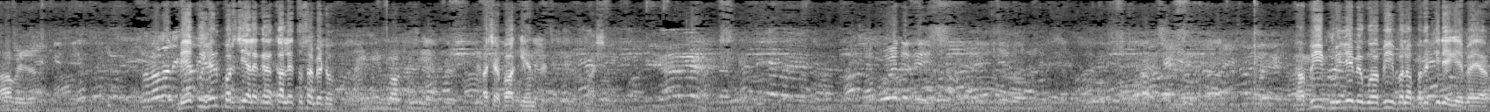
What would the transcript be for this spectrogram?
ہاں بھیا بے کچھ ہے پرچی لیکن کل تو بیٹھو۔ اچھا باقی ہیں۔ ماشاءاللہ۔ ابھی ملے میں وہ ابھی بلا پتہ کی رہ گیا بھائی یار۔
